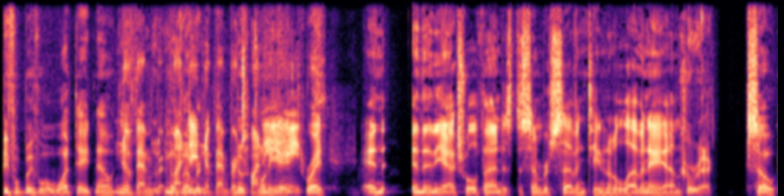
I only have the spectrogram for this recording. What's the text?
before before what date now? again? November- Monday, November 28th. Right. And and then the actual event is December seventeenth at 11 a.m. Correct. So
